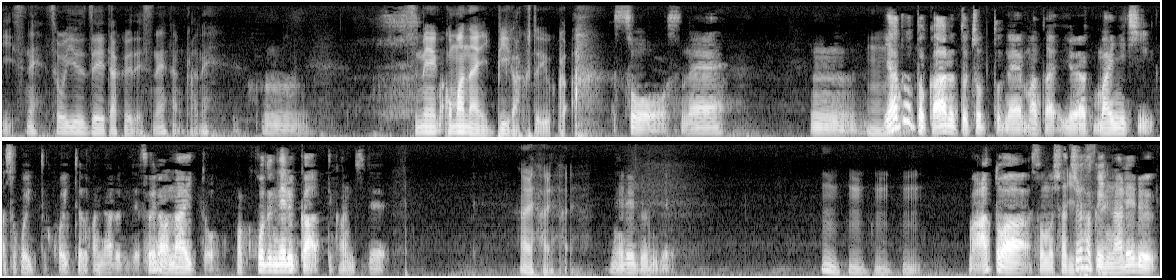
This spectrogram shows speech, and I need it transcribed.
いいですね。そういう贅沢ですね。なんかね。うん、詰め込まない美学というか。そうですね。うん。うん宿とかあるとちょっとね、また予約、毎日あそこ行ってここ行ってとかになるんで、そういうのがないと、まあ、ここで寝るかって感じではいはいはい。寝れるんで。うんうんうんうん。まあ、あとは、その車中泊になれる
